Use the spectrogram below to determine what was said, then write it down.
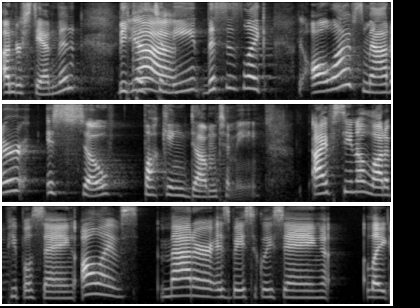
understandment because Yeah. to me, this is like all lives matter is so fucking dumb to me. I've seen a lot of people saying all lives matter is basically saying like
